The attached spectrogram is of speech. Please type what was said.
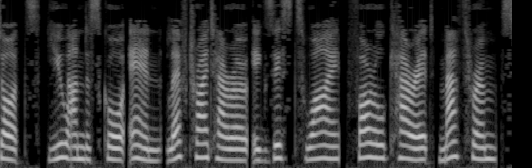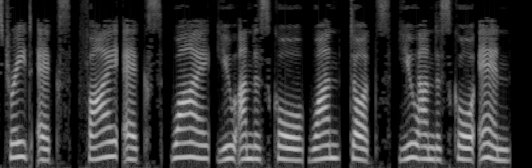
dots u underscore n left right arrow exists y foral caret mathrm street x phi x y u underscore one dots u underscore n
